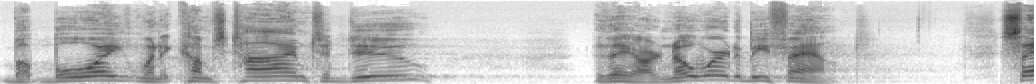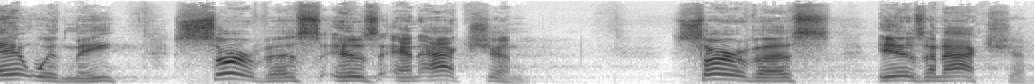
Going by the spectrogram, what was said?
But boy, when it comes time to do, they are nowhere to be found. Say it with me service is an action. Service is an action.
